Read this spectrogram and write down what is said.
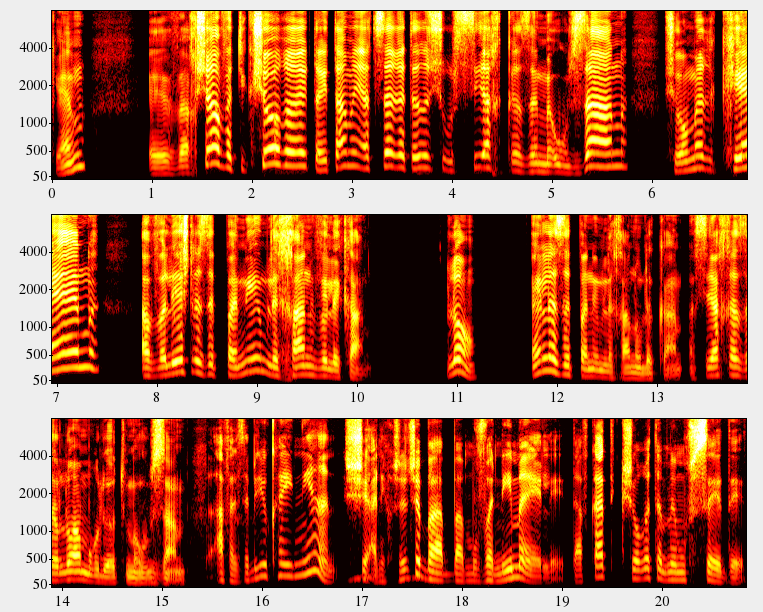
כן? אה, ועכשיו התקשורת הייתה מייצרת איזשהו שיח כזה מאוזן, שאומר כן, אבל יש לזה פנים לכאן ולכאן. לא, אין לזה פנים לכאן ולכאן. השיח הזה לא אמור להיות מאוזן. אבל זה בדיוק העניין, שאני חושבת שבמובנים האלה, דווקא התקשורת הממוסדת,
